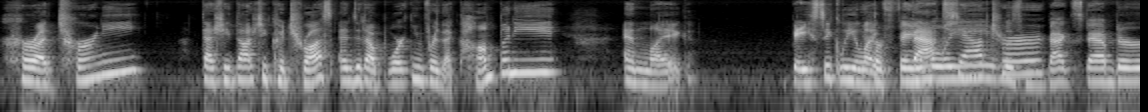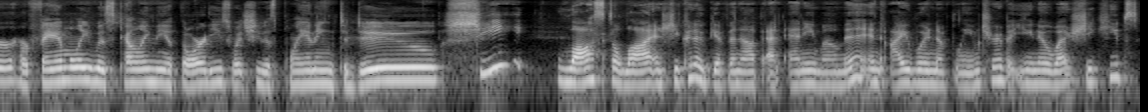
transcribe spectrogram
Her attorney that she thought she could trust ended up working for the company and like basically like her family backstabbed her. was backstabbed her. Her family was telling the authorities what she was planning to do. she lost a lot and she could have given up at any moment and I wouldn't have blamed her, but you know what? She keeps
